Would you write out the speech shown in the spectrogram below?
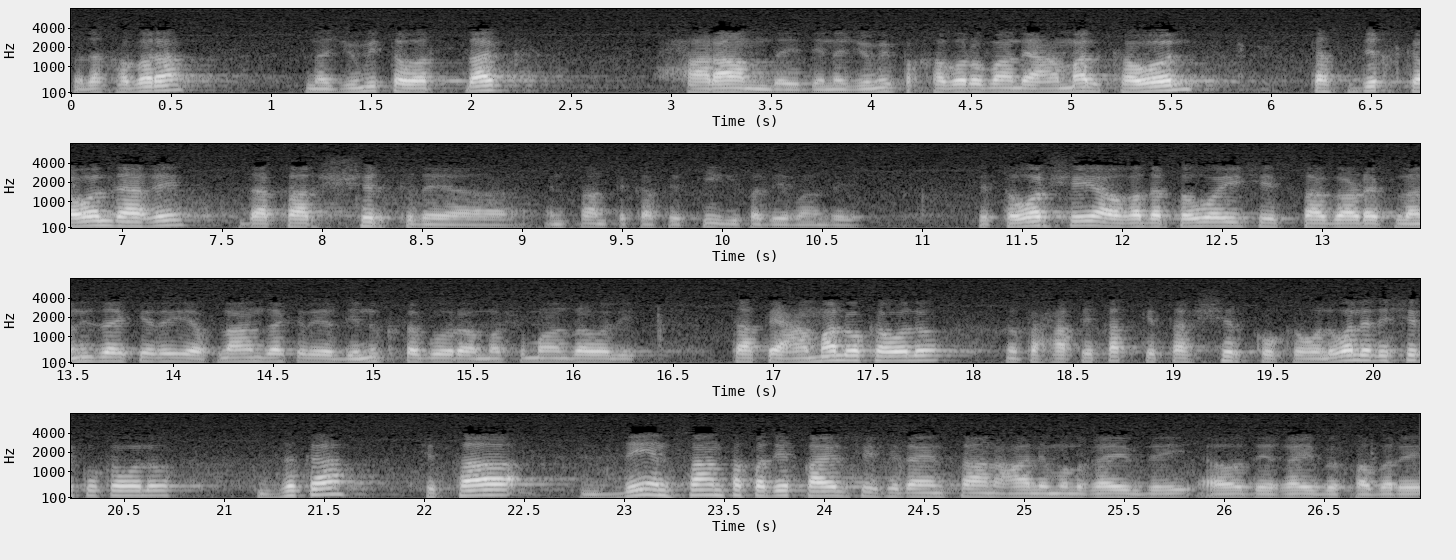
نو دا خبره نجومی ته ورتلګ حرام دی د نجومی په خبرو باندې عمل کول تصدیق کول د هغې دا کار شرک دی انسان په کافر کیږي په دې باندې چې ته ورشې او هغه درته ووایي چې ستا ګاډی فلاني ځای کې دی یا فلان ځای کې دی دینوک ته ګوره ماشومان راولي تا په عمل وکولو نو په حقیقت کې تا شرک وکولو ولې د شرک وکولو ځکه چې تا دې انسان ته په دې قایل شې چې دا انسان عالم الغیب دی او د غیب خبرې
